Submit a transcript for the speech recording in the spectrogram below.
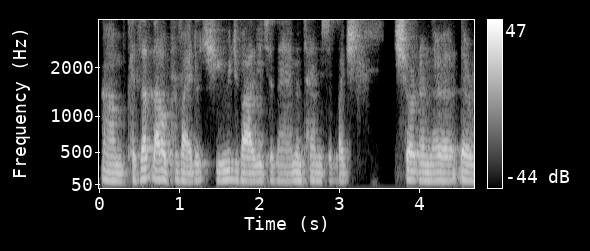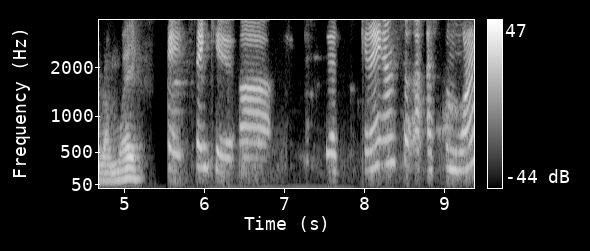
because um, that that'll provide a huge value to them in terms of like sh- shortening their their runway. Okay, thank you. Uh, can I answer uh, ask one more?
